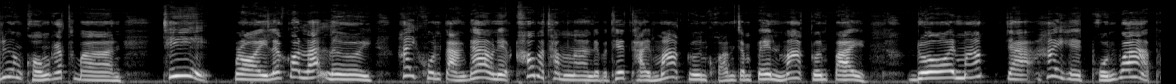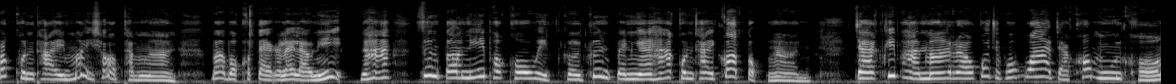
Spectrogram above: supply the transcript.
เรื่องของรัฐบาลที่ปล่อยแล้วก็ละเลย ให้คนต่างด้าวเนี่ยเข้ามาทำงานในประเทศไทยมากเกินความจำเป็นมากเกินไป โดยมัก จะให้เหตุผลว่าเพราะคนไทยไม่ชอบทำงาน บ้าบอกเขาแตกอะไรเหล่านี้นะคะซึ่งตอนนี้พอโควิดเกิดขึ้นเป็นไงฮะ คนไทยก็ตกงาน จากที่ผ่านมาเราก็จะพบว่าจากข้อมูลของ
